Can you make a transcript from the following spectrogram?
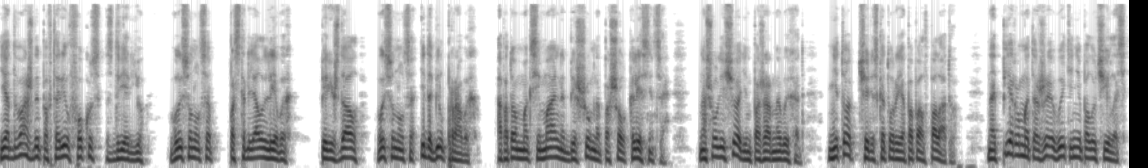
Я дважды повторил фокус с дверью. Высунулся, пострелял левых. Переждал, высунулся и добил правых. А потом максимально бесшумно пошел к лестнице. Нашел еще один пожарный выход. Не тот, через который я попал в палату. На первом этаже выйти не получилось.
